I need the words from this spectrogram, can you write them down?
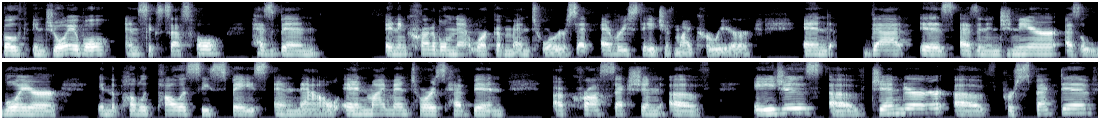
both enjoyable and successful has been an incredible network of mentors at every stage of my career. And that is as an engineer, as a lawyer, in the public policy space, and now. And my mentors have been a cross section of ages, of gender, of perspective.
